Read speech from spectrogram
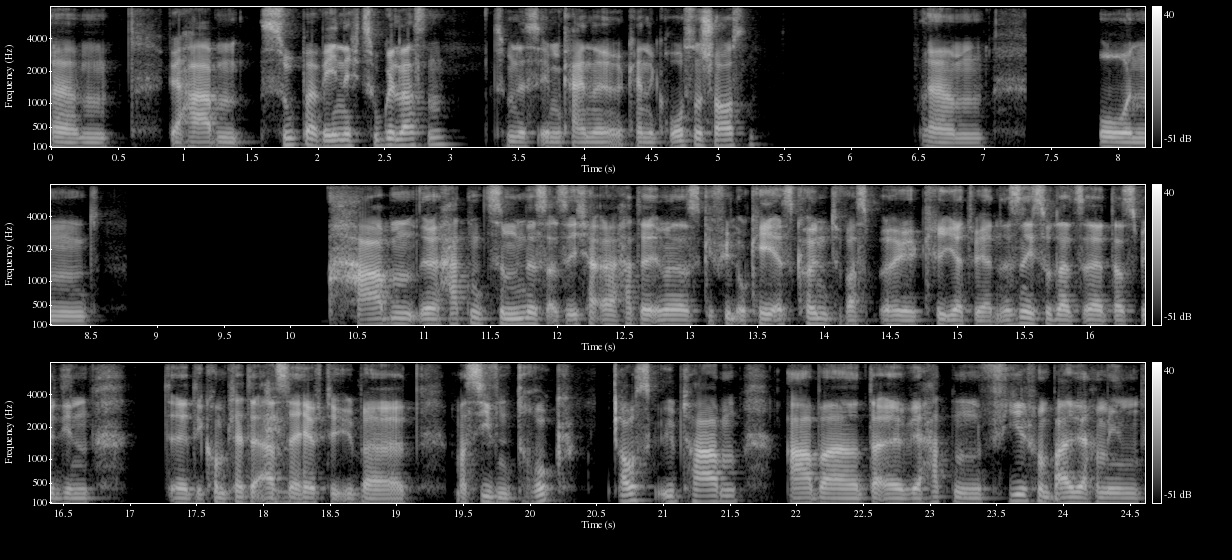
Ähm, wir haben super wenig zugelassen, zumindest eben keine, keine großen Chancen. Ähm, und haben, äh, hatten zumindest, also ich äh, hatte immer das Gefühl, okay, es könnte was äh, kreiert werden. Es ist nicht so, dass, äh, dass wir den, äh, die komplette erste Hälfte über massiven Druck ausgeübt haben, aber da, äh, wir hatten viel vom Ball, wir haben ihn,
